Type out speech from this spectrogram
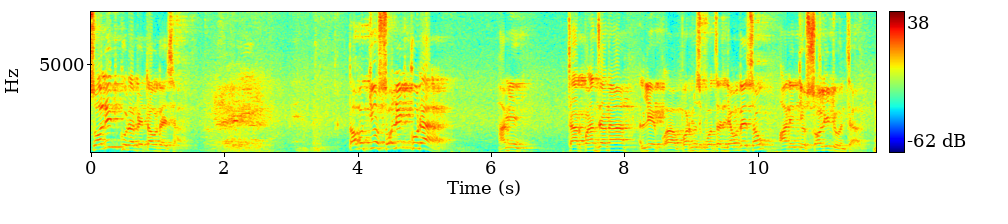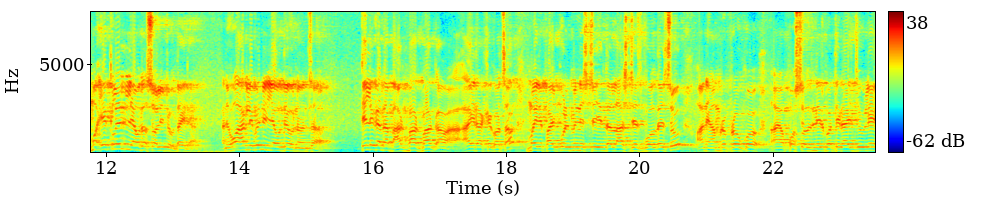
सलिड कुरा भेटाउँदैछ। तब त्यो सलिड कुरा हामी चार पाँचजनाले परमेश्वरको वचन ल्याउँदैछौँ अनि त्यो सलिड हुन्छ। म एक्लैले ल्याउँदा सलिड हुँदैन। अनि उहाँहरूले पनि ल्याउँदै हुनुहुन्छ। त्यसले गर्दा भाग भाग भाग आइराखेको छ। मैले five fold ministry in the last days बोल्दैछु अनि हाम्रो प्रभुको पसल निर्पति राईज्यूले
